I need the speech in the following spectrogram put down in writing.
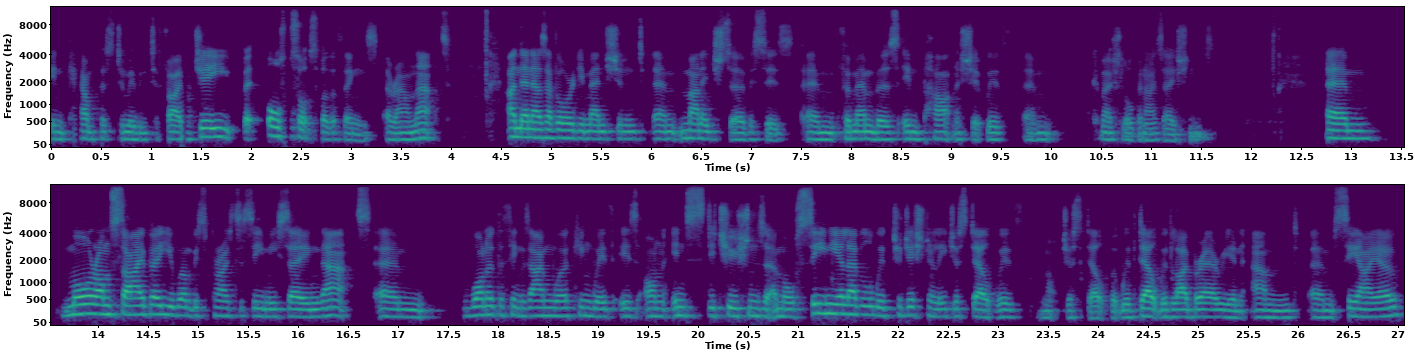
in campus to moving to 5G, but all sorts of other things around that. And then, as I've already mentioned, um, managed services um, for members in partnership with um, commercial organisations. Um, more on cyber, you won't be surprised to see me saying that. One of the things I'm working with is on institutions at a more senior level. We've traditionally just dealt with, not just dealt, but we've dealt with librarian and um, CIO.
